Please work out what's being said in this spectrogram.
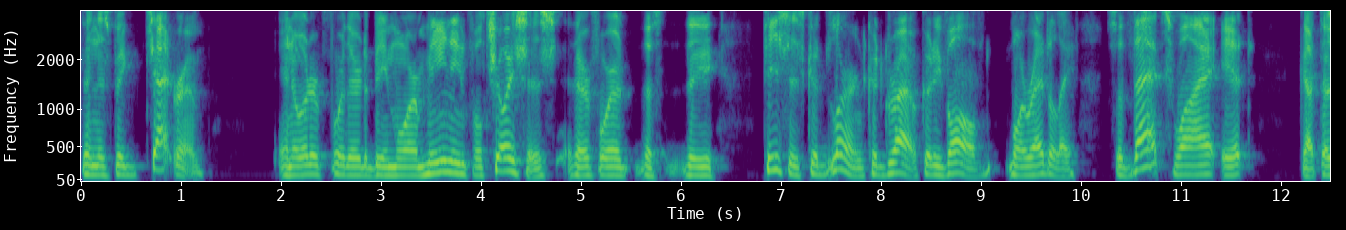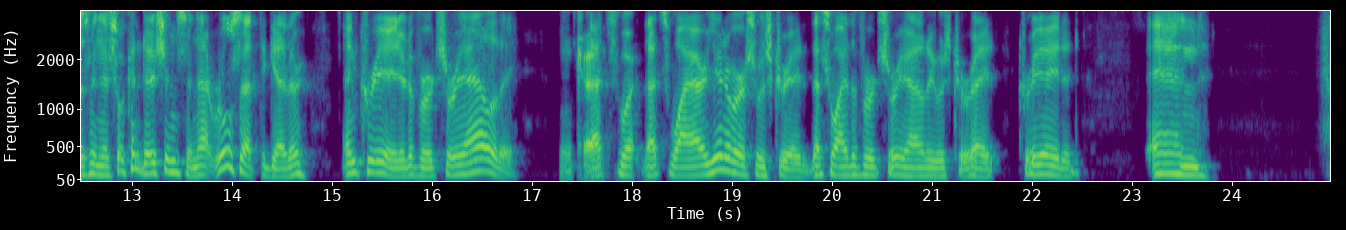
than this big chat room in order for there to be more meaningful choices. Therefore, the, the pieces could learn, could grow, could evolve more readily. So that's why it got those initial conditions and that rule set together and created a virtual reality. Okay. That's what that's why our universe was created. That's why the virtual reality was create, created. And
